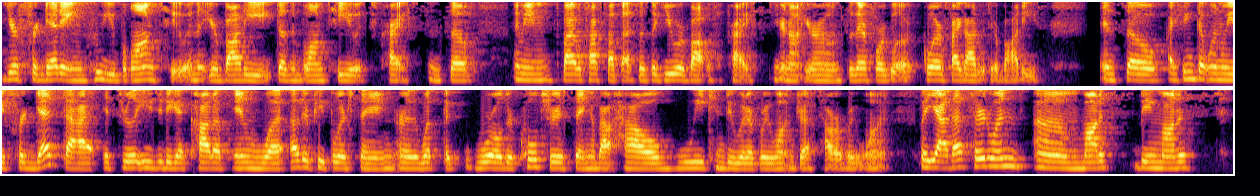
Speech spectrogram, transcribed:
You're forgetting who you belong to and that your body doesn't belong to you. It's christ's and so i mean the bible talks about that. Says like you were bought with a price. You're not your own. So therefore glor- glorify god with your bodies and so I think that when we forget that, it's really easy to get caught up in what other people are saying or what the world or culture is saying about how we can do whatever we want and dress however we want. But yeah, that third one, um, modest, being modest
